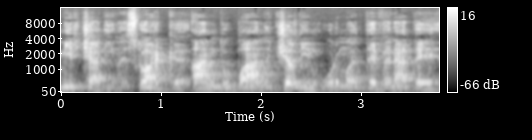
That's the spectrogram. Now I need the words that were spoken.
Mircea Dinescu. Doar că an după an, cel din urmă devenea de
